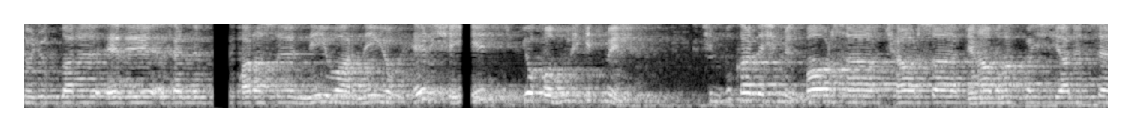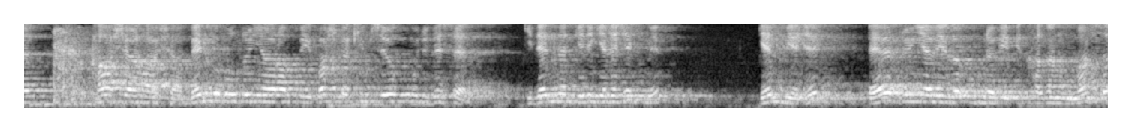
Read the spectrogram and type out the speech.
çocukları, evi, efendim parası, neyi var, neyi yok her şeyi yok olmuş gitmiş. Şimdi bu kardeşimiz bağırsa, çağırsa, Cenab-ı Hakk'a isyan etse, haşa haşa, beni mi buldun ya Rabbi, başka kimse yok muydu dese, gidenler geri gelecek mi? Gelmeyecek. Eğer dünyevi ve uhrevi bir kazanım varsa,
